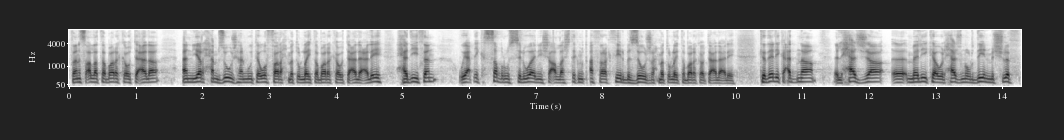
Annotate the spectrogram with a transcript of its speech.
فنسأل الله تبارك وتعالى أن يرحم زوجها المتوفى رحمة الله تبارك وتعالى عليه حديثا ويعطيك الصبر والسلوان إن شاء الله شتك متأثرة كثير بالزوج رحمة الله تبارك وتعالى عليه. كذلك عندنا الحاجة آه، مليكة والحاج نور الدين من الشلف.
